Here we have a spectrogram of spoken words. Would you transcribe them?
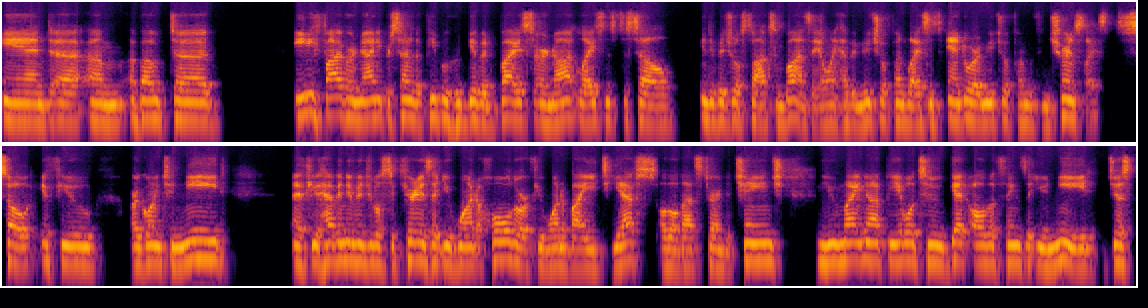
And uh, um, about uh, 85 or 90% of the people who give advice are not licensed to sell individual stocks and bonds. They only have a mutual fund license and or a mutual fund with insurance license. So, if you are going to need if you have individual securities that you want to hold, or if you want to buy ETFs, although that's starting to change, you might not be able to get all the things that you need just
